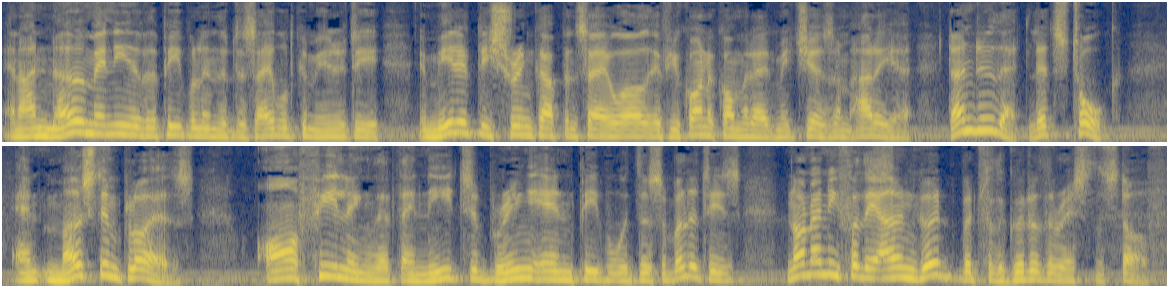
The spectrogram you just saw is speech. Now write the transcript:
And I know many of the people in the disabled community immediately shrink up and say, well, if you can't accommodate me, cheers, I'm out of here. Don't do that. Let's talk. And most employers are feeling that they need to bring in people with disabilities, not only for their own good, but for the good of the rest of the staff.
